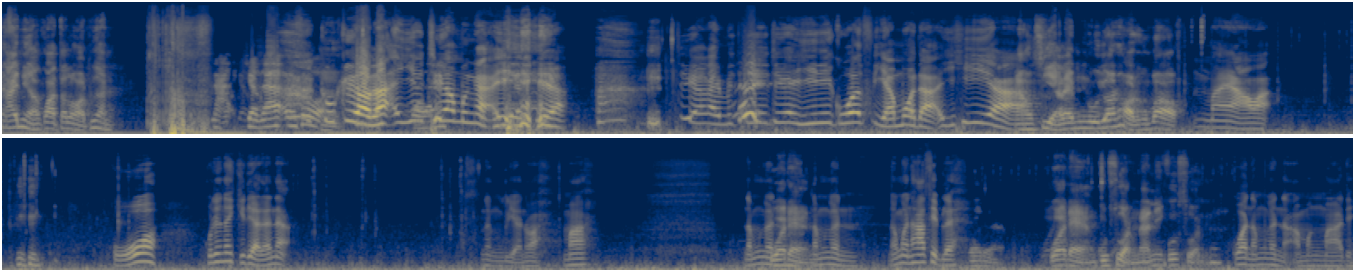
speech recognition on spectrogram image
ท้ายเหนือกว่าตลอดเพื่อน นะเกือบแล้วโอ้โซ่กูเกือบแล้วไอ้เหี้ยเชื่อมึงอะไอ้เหี้ยเชื่อใครไม่เชื่อเชื่อไอ้ยี่นี่กูว่าเสียหมดอะไอ้เหี้ยเอาเสียอะไรมึงดูย้อนถอนกูเปล่าไม่เอาอะโหกูเล่นได้กี่เหรียญแล้วเนี่ยหนึ่งเหรียญว่ะมา น้ำเงิน วัวแดงน้ำเงิน น้ำเงินห้าสิบเลย วัวแดง วัวแดงกูสวนนะนี่กูสวนกูว่าน้ำเงินอะเอามึงมาดิ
